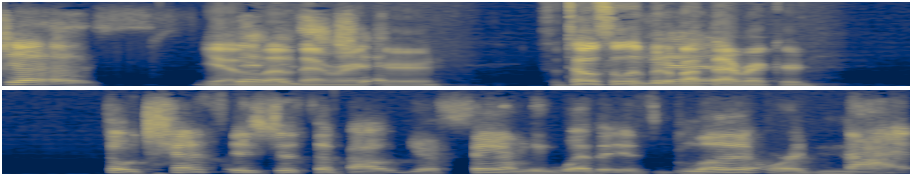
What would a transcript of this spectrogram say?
chess. yeah i love that chess. record so tell us a little bit about that record So chess is just about your family, whether it's blood or not.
